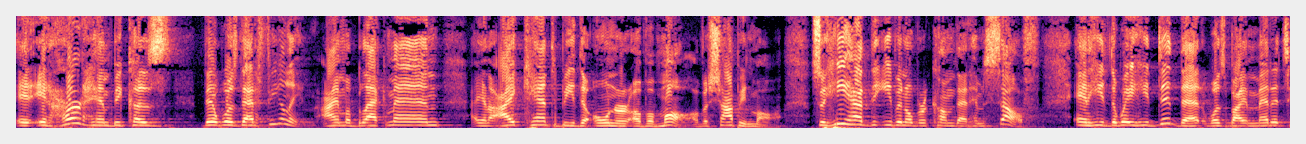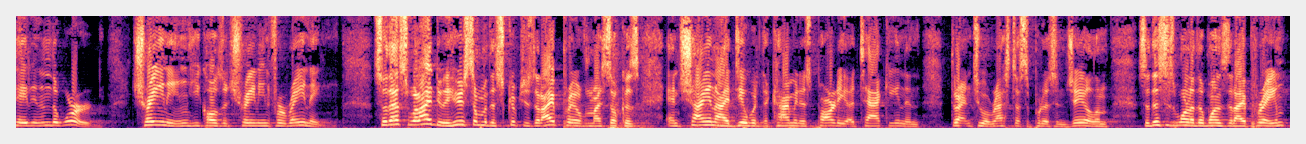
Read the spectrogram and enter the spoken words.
it, it hurt him because there was that feeling. I'm a black man, you know, I can't be the owner of a mall, of a shopping mall. So he had to even overcome that himself. And he, the way he did that was by meditating in the Word. Training, he calls it training for reigning. So that's what I do. Here's some of the scriptures that I pray over myself because, and China I deal with the Communist Party attacking and threatening to arrest us and put us in jail. And so this is one of the ones that I pray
